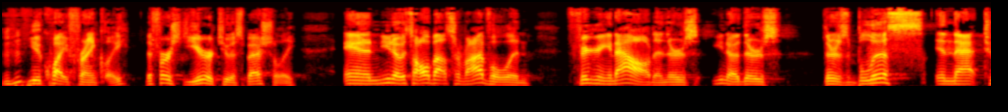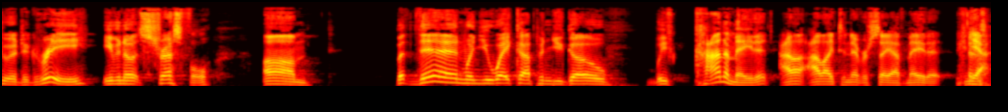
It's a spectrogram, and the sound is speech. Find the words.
mm-hmm. you quite frankly, the first year or two especially. And you know, it's all about survival and figuring it out and there's, you know, there's there's bliss in that to a degree, even though it's stressful. Um but then when you wake up and you go, we've kind of made it. I, I, like to never say I've made it. Yeah.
